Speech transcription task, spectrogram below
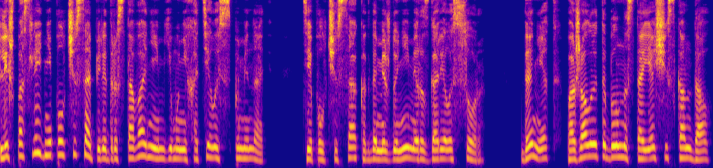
Лишь последние полчаса перед расставанием ему не хотелось вспоминать. Те полчаса, когда между ними разгорелась ссора. Да нет, пожалуй, это был настоящий скандал.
